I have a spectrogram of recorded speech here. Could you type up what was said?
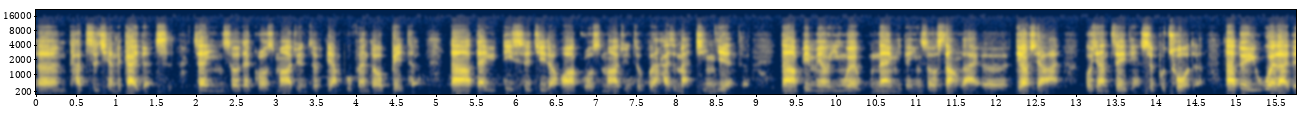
嗯，他之前的 guidance。在营收、在 gross margin 这两部分都 beat，那在于第四季的话，gross margin 这部分还是蛮惊艳的，那并没有因为五纳米的营收上来而掉下来，我想这一点是不错的。那对于未来的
